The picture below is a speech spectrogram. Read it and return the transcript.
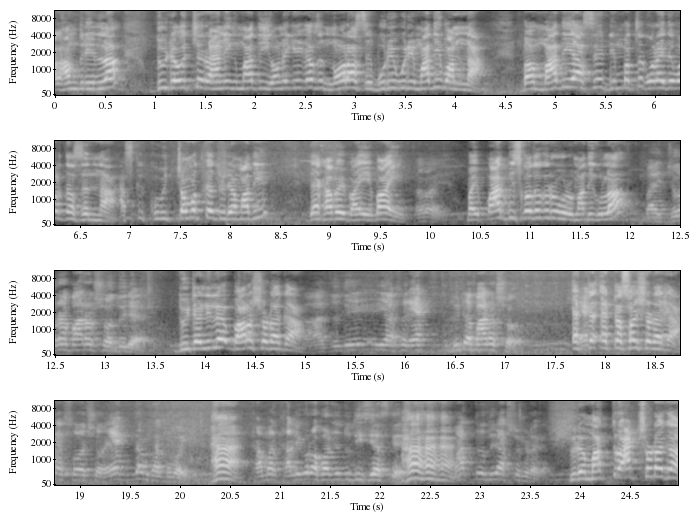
আলহামদুলিল্লাহ। দুইটা হচ্ছে রানিং মাদি। অনেকের কাছে নর আছে বুড়ি বুড়ি মাদি পান না। বা মাদি আছে ডিম বাচ্চা করাইতে পারতেছেন না। আজকে খুবই চমৎকার দুইটা মাদি। দেখাবে ভাই ভাই হ্যাঁ ভাই। ভাই পার পিস কত করে পড়বে মাদিগুলা? ভাই জোড়া বারোশো দুইটা। দুইটা নিলে বারোশো টাকা। আর যদি এক দুইটা বারোশো। একটা একটা ছয়শো টাকা। একটা ছয়শো একদম ভাই। হ্যাঁ। খামার খালি করে অফার যেহেতু দিছি আজকে হ্যাঁ, হ্যাঁ, হ্যাঁ। মাত্র দুই আটশোশো টাকা। দুইটা মাত্র আটশো টাকা।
